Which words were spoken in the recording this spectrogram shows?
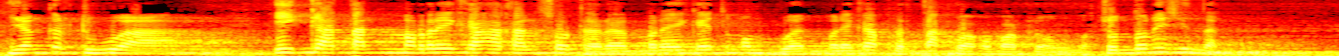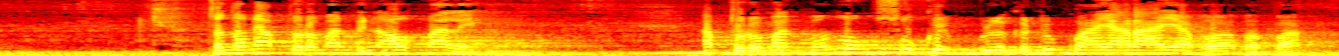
Yang kedua, ikatan mereka akan saudara mereka itu membuat mereka bertakwa kepada Allah. Contohnya sinten? Contohnya Abdurrahman bin Auf Malik. Abdurrahman bin Auf sugih gedung kaya raya Bapak-bapak.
